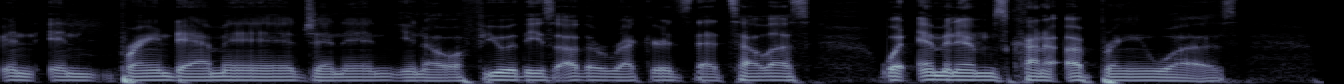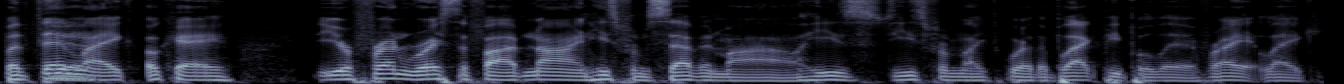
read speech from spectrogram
in in Brain Damage and in you know a few of these other records that tell us what Eminem's kind of upbringing was. But then Yeah. like okay. Your friend Royce the Five Nine, he's from Seven Mile. He's he's from like where the black people live, right? Like,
